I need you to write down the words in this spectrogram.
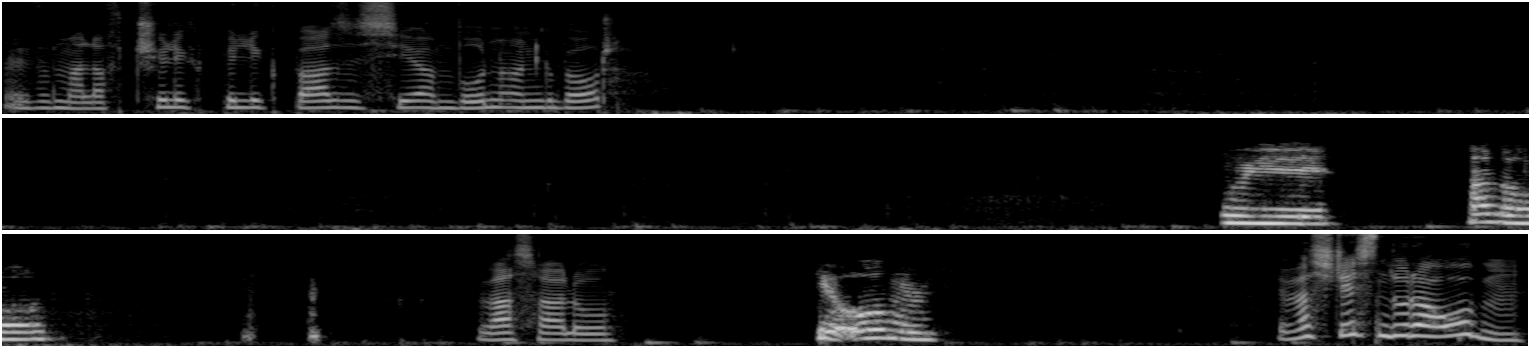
Einfach mal auf chillig billig Basis hier am Boden angebaut. Ui. Hallo. Was, hallo? Hier oben. Ja, was stehst denn du da oben?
